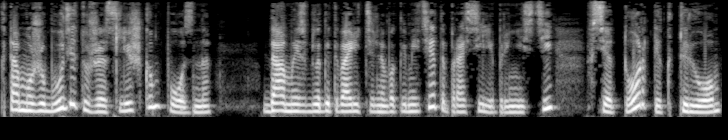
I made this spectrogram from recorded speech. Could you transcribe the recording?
«К тому же будет уже слишком поздно. Дамы из благотворительного комитета просили принести все торты к трем,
